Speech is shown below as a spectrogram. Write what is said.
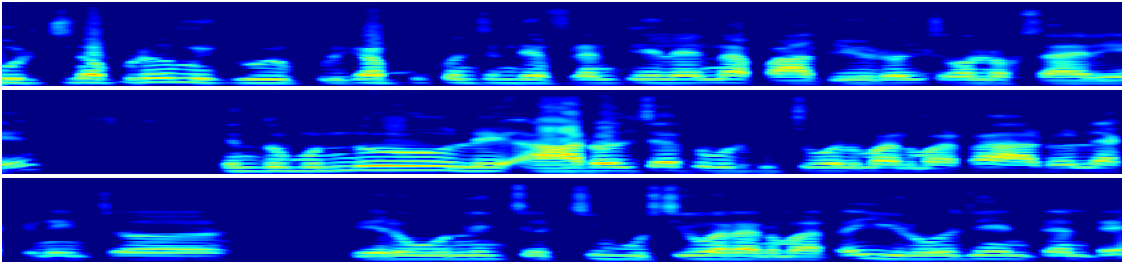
ఊడ్చినప్పుడు మీకు ఇప్పటికప్పుడు కొంచెం డిఫరెంట్ తీయలేదు నా పాత వీడియోలు చూడండి ఒకసారి. ఇంత ముందు లే- ఆడోళ్ళ చేత ఊడిపించేవాళ్ళం అనమాట ఆడోళ్ళు ఎక్కడి నుంచో వేరే ఊరి నుంచి వచ్చి ఊడ్చేవారు అనమాట ఈ రోజు ఏంటంటే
